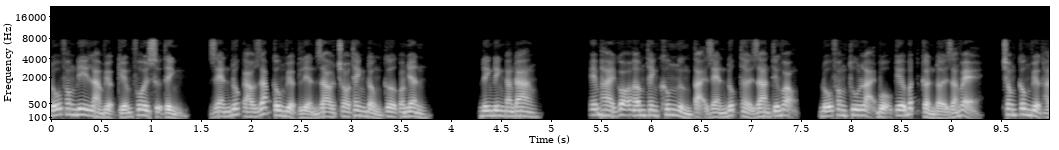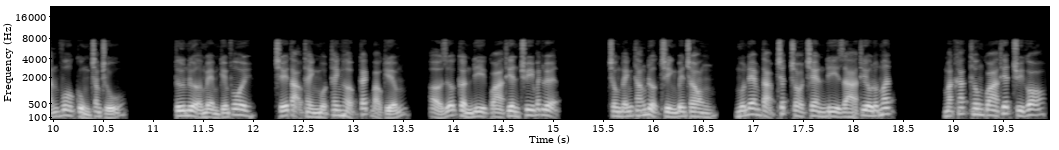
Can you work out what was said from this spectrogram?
Đỗ phong đi làm việc kiếm phôi sự tỉnh rèn đúc áo giáp công việc liền giao cho thanh đồng cơ quan nhân. Đinh đinh đang đang. Em hai gõ âm thanh không ngừng tại rèn đúc thời gian tiếng vọng, đỗ phong thu lại bộ kia bất cần đời dáng vẻ, trong công việc hắn vô cùng chăm chú. Từ nửa mềm kiếm phôi, chế tạo thành một thanh hợp cách bảo kiếm, ở giữa cần đi qua thiên truy bất luyện. Chống đánh thắng được trình bên trong, muốn đem tạp chất cho chen đi ra thiêu đốt mất. Mặt khác thông qua thiết truy gõ,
